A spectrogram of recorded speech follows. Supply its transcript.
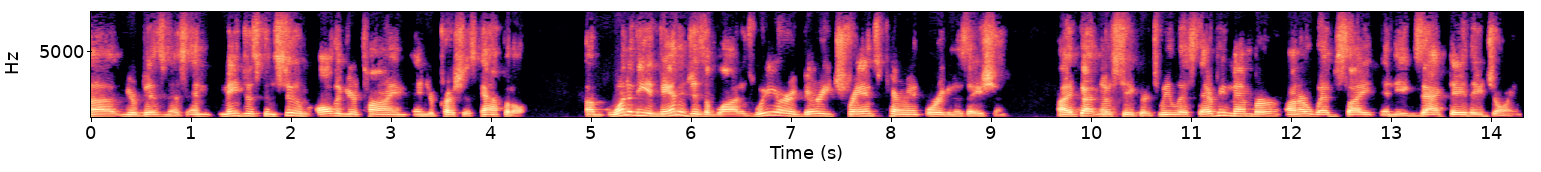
uh, your business and may just consume all of your time and your precious capital. Um, one of the advantages of Lot is we are a very transparent organization. I've got no secrets. We list every member on our website and the exact day they joined.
